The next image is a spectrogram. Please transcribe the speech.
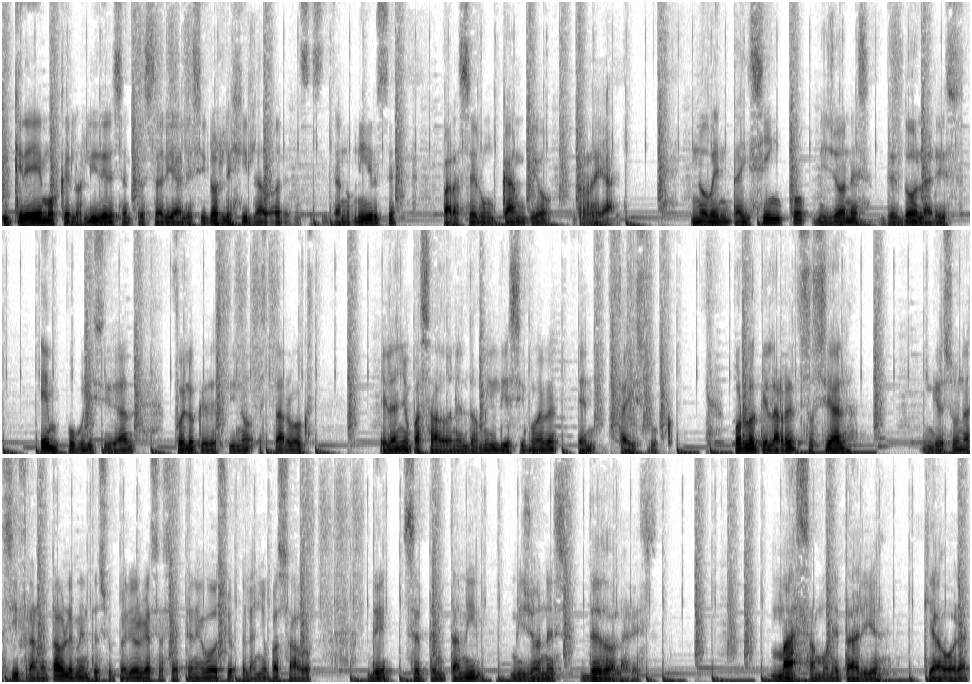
y creemos que los líderes empresariales y los legisladores necesitan unirse para hacer un cambio real. 95 millones de dólares en publicidad fue lo que destinó Starbucks el año pasado, en el 2019, en Facebook. Por lo que la red social ingresó una cifra notablemente superior gracias a este negocio el año pasado de 70 mil millones de dólares. Masa monetaria que ahora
